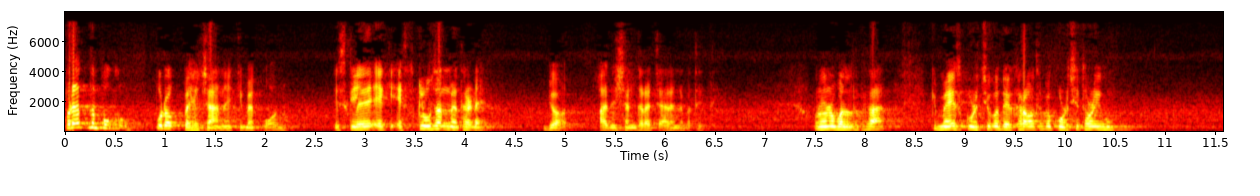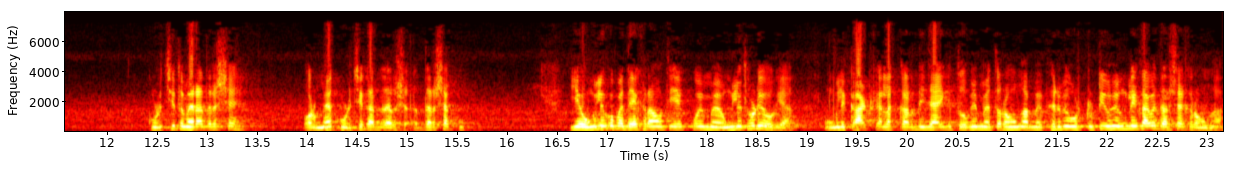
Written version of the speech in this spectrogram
प्रयत्न पूर्वक पहचाने कि मैं कौन हूँ। इसके लिए एक एक्सक्लूजन मेथड है जो आदि शंकराचार्य ने बताई थी। उन्होंने बोला था कि मैं इस कुर्सी को देख रहा हूँ तो मैं कुर्सी थोड़ी हूँ। कुर्सी तो मेरा दृश्य है और मैं कुर्सी का दर्श, दर्शक हूँ। ये उंगली को मैं देख रहा हूँ तो ये कोई मैं उंगली थोड़ी हो गया। उंगली काट के अलग कर दी जाएगी तो भी मैं तो रहूँगा मैं फिर भी उस टूटी हुई उंगली का भी दर्शक रहूँगा।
